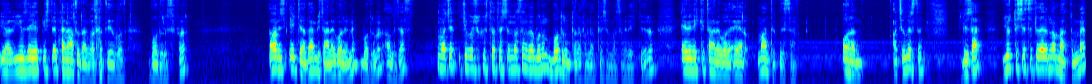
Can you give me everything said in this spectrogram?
Yani %70'de penaltıdan gol atıyor Bod- Bodrum Spor. Ama biz ilk yarıdan bir tane golünü Bodrum'un alacağız. Bu maçın iki buçuk üste taşınmasını ve bunun Bodrum tarafından taşınmasını bekliyorum. Evin iki tane golü eğer mantıklıysa oran açılırsa güzel. Yurt dışı sitelerinden baktım ben.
